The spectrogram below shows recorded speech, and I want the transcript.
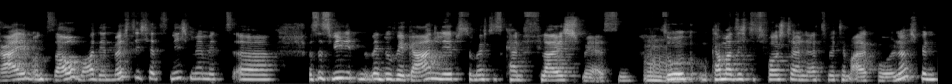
rein und sauber, den möchte ich jetzt nicht mehr mit, äh, das ist wie wenn du vegan lebst, du möchtest kein Fleisch mehr essen. Mhm. So kann man sich das vorstellen als mit dem Alkohol. Ne? Ich, bin,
